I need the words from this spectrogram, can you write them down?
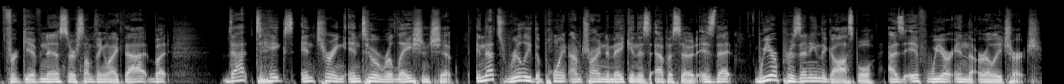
forgiveness or something like that. But that takes entering into a relationship. And that's really the point I'm trying to make in this episode is that we are presenting the gospel as if we are in the early church.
